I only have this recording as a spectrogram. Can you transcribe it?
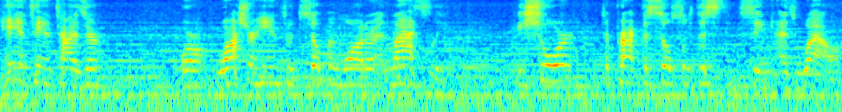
hand sanitizer or wash your hands with soap and water. And lastly, be sure to practice social distancing as well.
